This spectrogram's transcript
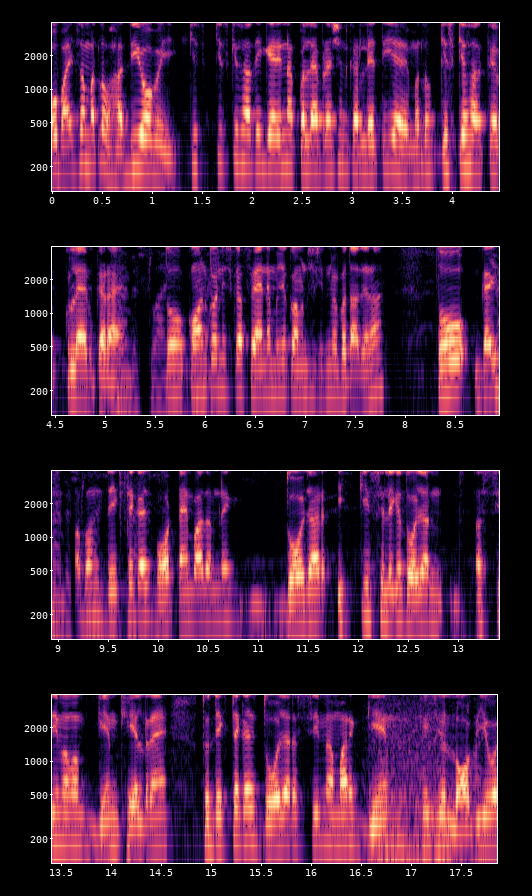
ओ भाई साहब मतलब हद ही हो गई। किस किसके साथ ये गैरिना कोलेब्रेशन कर लेती है? मतलब किसके साथ कोलैब करा है? तो कौन कौन इसका फ़ैन है मुझे कमेंट सेक्शन में बता देना। तो गाइस अब हम देखते गाइस बहुत टाइम बाद हमने 2021 से लेकर 2080 में हम गेम खेल रहे हैं। तो देखते गाइस 2080 में हमारे गेम की जो लॉबी है वो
